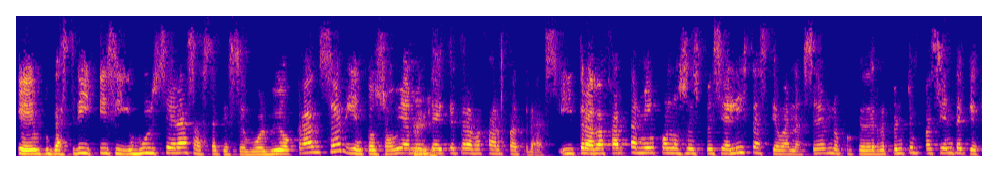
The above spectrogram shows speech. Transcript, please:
que gastritis y úlceras hasta que se volvió cáncer y entonces obviamente hay que trabajar para atrás. Y trabajar también con los especialistas que van a hacerlo, porque de repente un paciente que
